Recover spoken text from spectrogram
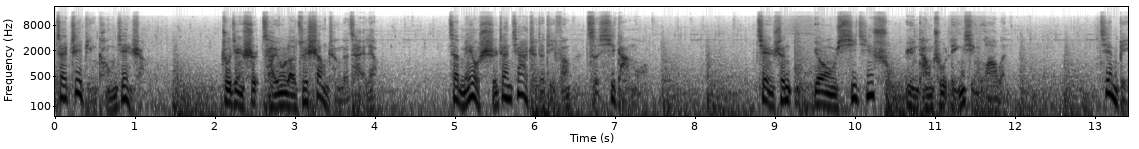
在这柄铜剑上，铸剑师采用了最上乘的材料。在没有实战价值的地方仔细打磨，剑身用锡金属熨烫出菱形花纹，剑柄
